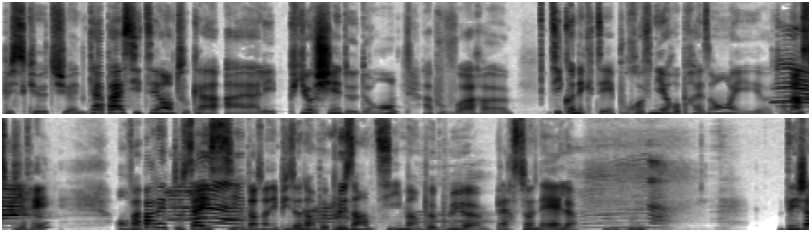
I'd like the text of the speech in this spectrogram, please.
puisque tu as une capacité en tout cas à aller piocher dedans, à pouvoir euh, t'y connecter pour revenir au présent et t'en inspirer. On va parler de tout ça ici dans un épisode un peu plus intime, un peu plus euh, personnel. Mhm. Déjà,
